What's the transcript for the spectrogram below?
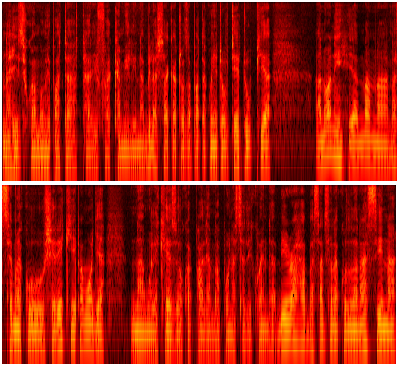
na hisi kwamba umepata taarifa kamili, na bila shaka tunazapata kwenye tovuti yetu pia anwani ya namna na sehemu ya kushiriki pamoja na mwelekezo kwa pale ambapo unastahili kwenda. Bi Rahab, asante sana kuzungumza nasi na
